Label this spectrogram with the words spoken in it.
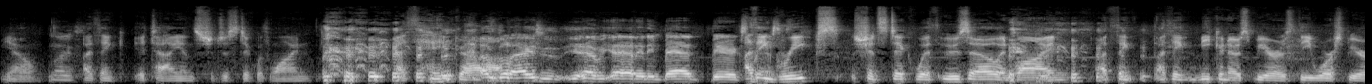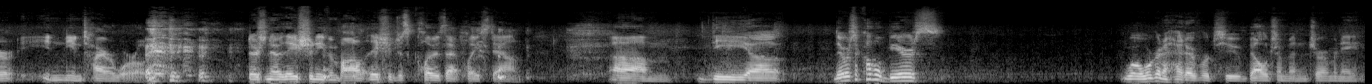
You know, Nice. I think Italians should just stick with wine. I think. Uh, I was going to ask you, you have you had any bad beer I think? Greeks should stick with ouzo and wine. I think I think Mykonos beer is the worst beer in the entire world. There's no. They shouldn't even bottle. They should just close that place down. Um, the uh, there was a couple beers. Well, we're going to head over to Belgium and Germany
